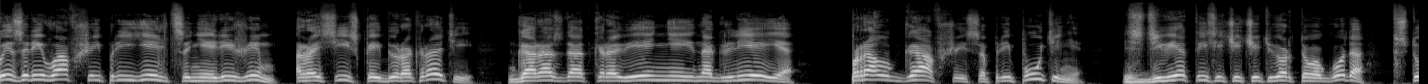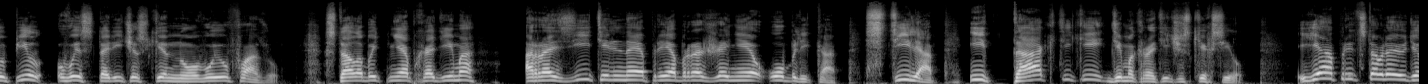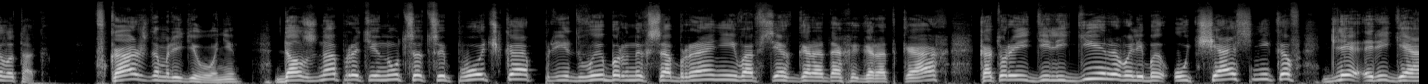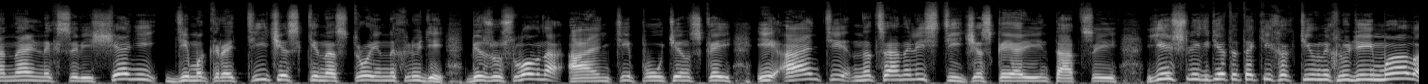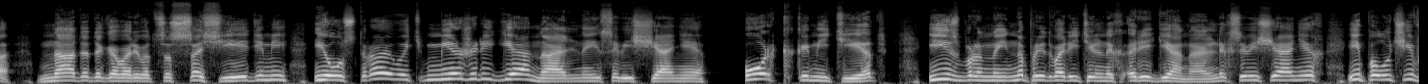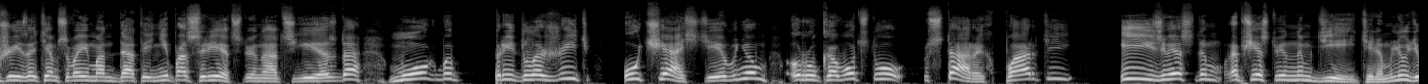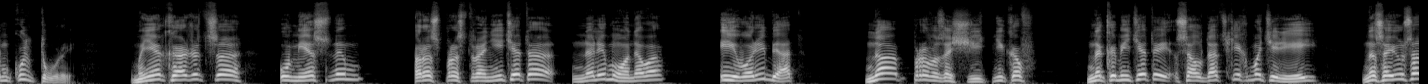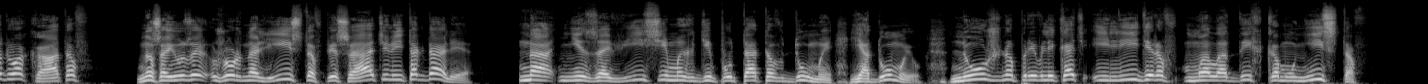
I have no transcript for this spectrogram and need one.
вызревавший при Ельцине режим российской бюрократии гораздо откровеннее и наглее пролгавшийся при Путине с 2004 года вступил в исторически новую фазу. Стало быть, необходимо разительное преображение облика, стиля и тактики демократических сил. Я представляю дело так. В каждом регионе должна протянуться цепочка предвыборных собраний во всех городах и городках, которые делегировали бы участников для региональных совещаний демократически настроенных людей, безусловно, антипутинской и антинационалистической ориентации. Если где-то таких активных людей мало, надо договариваться с соседями и устраивать быть межрегиональные совещания. Оргкомитет, избранный на предварительных региональных совещаниях и получивший затем свои мандаты непосредственно от съезда, мог бы предложить участие в нем руководству старых партий и известным общественным деятелям, людям культуры. Мне кажется уместным распространить это на Лимонова и его ребят, на правозащитников, на комитеты солдатских матерей, на союз адвокатов, на союзы журналистов, писателей и так далее, на независимых депутатов Думы. Я думаю, нужно привлекать и лидеров молодых коммунистов.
